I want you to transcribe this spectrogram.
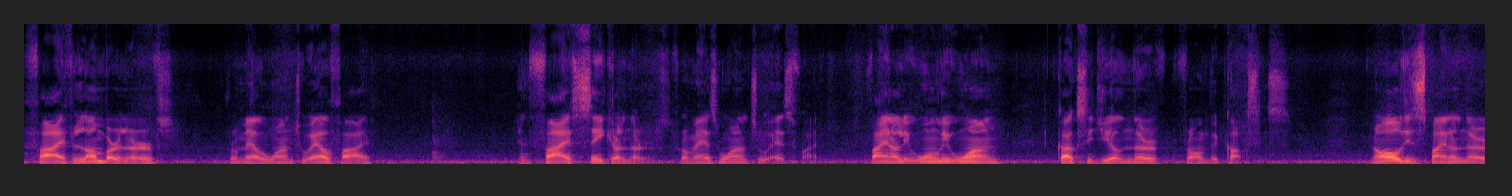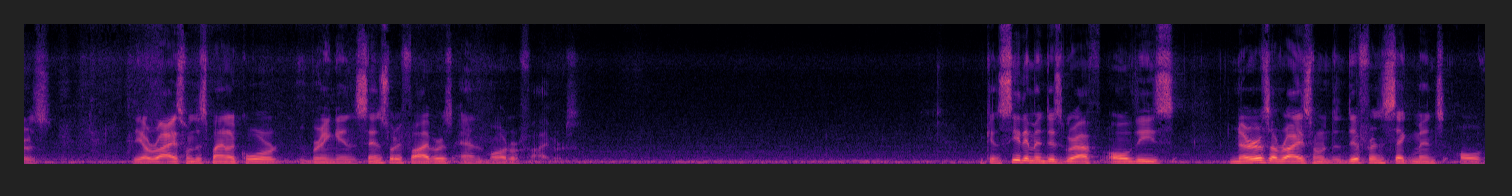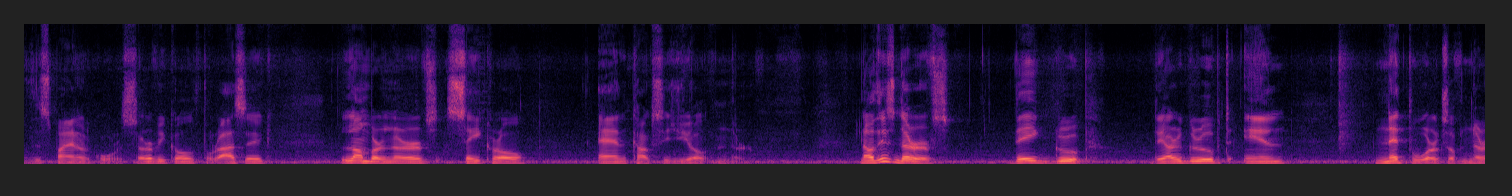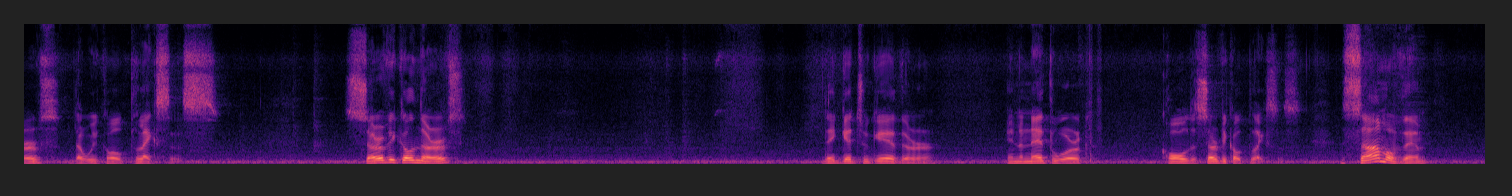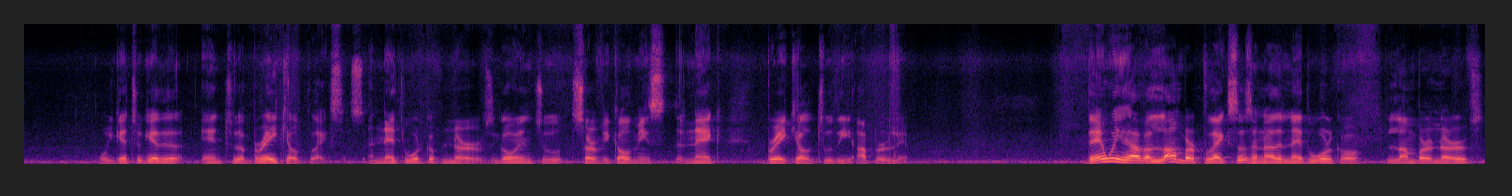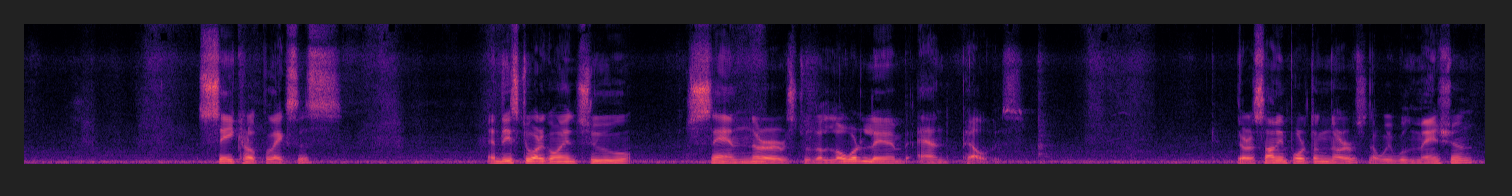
five lumbar nerves from L1 to L5, and five sacral nerves from S1 to S5. Finally, only one coccygeal nerve from the coccyx. And all these spinal nerves, they arise from the spinal cord, bring in sensory fibers and motor fibers. You can see them in this graph. All these nerves arise from the different segments of the spinal cord cervical, thoracic, lumbar nerves, sacral, and coccygeal nerve. Now, these nerves, they group, they are grouped in networks of nerves that we call plexus. Cervical nerves, they get together in a network called the cervical plexus. Some of them will get together into a brachial plexus, a network of nerves going to cervical means the neck, brachial to the upper limb. Then we have a lumbar plexus, another network of lumbar nerves, sacral plexus, and these two are going to send nerves to the lower limb and pelvis. There are some important nerves that we will mention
